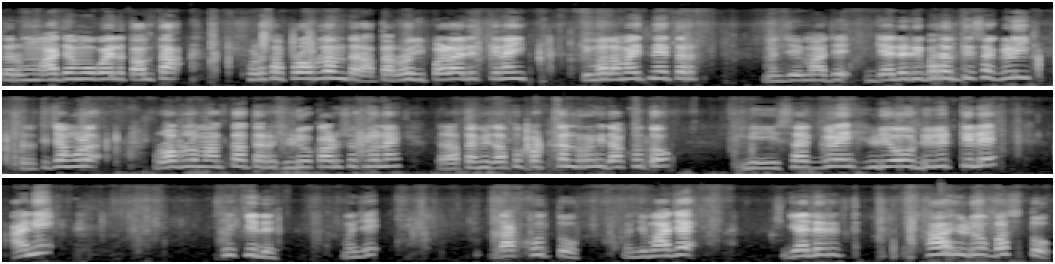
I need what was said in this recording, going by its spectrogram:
तर माझ्या मोबाईलात आलता थोडासा प्रॉब्लेम तर आता रोही पळालेत की नाही ते मला माहीत नाही. तर म्हणजे माझे गॅलरी भरल ती सगळी. तर त्याच्यामुळं प्रॉब्लेम आलता तर व्हिडिओ काढू शकलो नाही. तर आता मी जातो पटकन रोही दाखवतो. मी सगळे व्हिडिओ डिलीट केले. आणि हे केले म्हणजे दाखवतो. म्हणजे माझ्या गॅलरीत हा व्हिडिओ बसतो.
